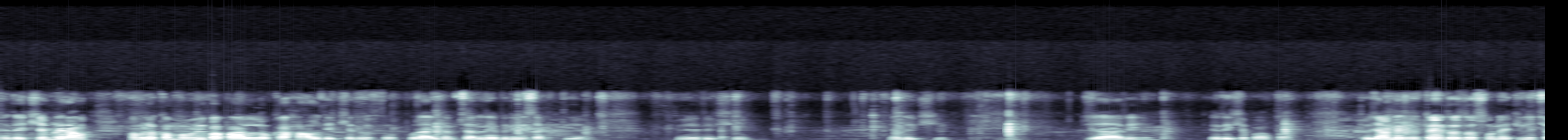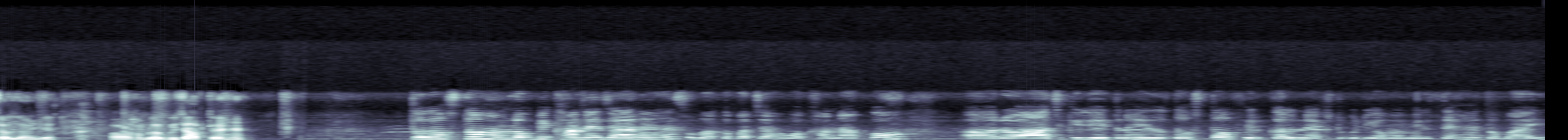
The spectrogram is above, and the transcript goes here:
ये देखिए, मेरा, हम लोग का मम्मी पापा लोग का हाल देखिए दोस्तों, पूरा एकदम चलने भी नहीं सकती है। ये देखिए ये देखिए, जा रही है। ये देखिए पापा तो जाने देते हैं दोस्तों, सोने के लिए चल जाएँगे, और हम लोग भी जाते हैं। तो दोस्तों, हम लोग भी खाने जा रहे हैं, सुबह का बचा हुआ खाना को, और आज के लिए इतना ही दोस्तों, फिर कल नेक्स्ट वीडियो में मिलते हैं तो बाय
